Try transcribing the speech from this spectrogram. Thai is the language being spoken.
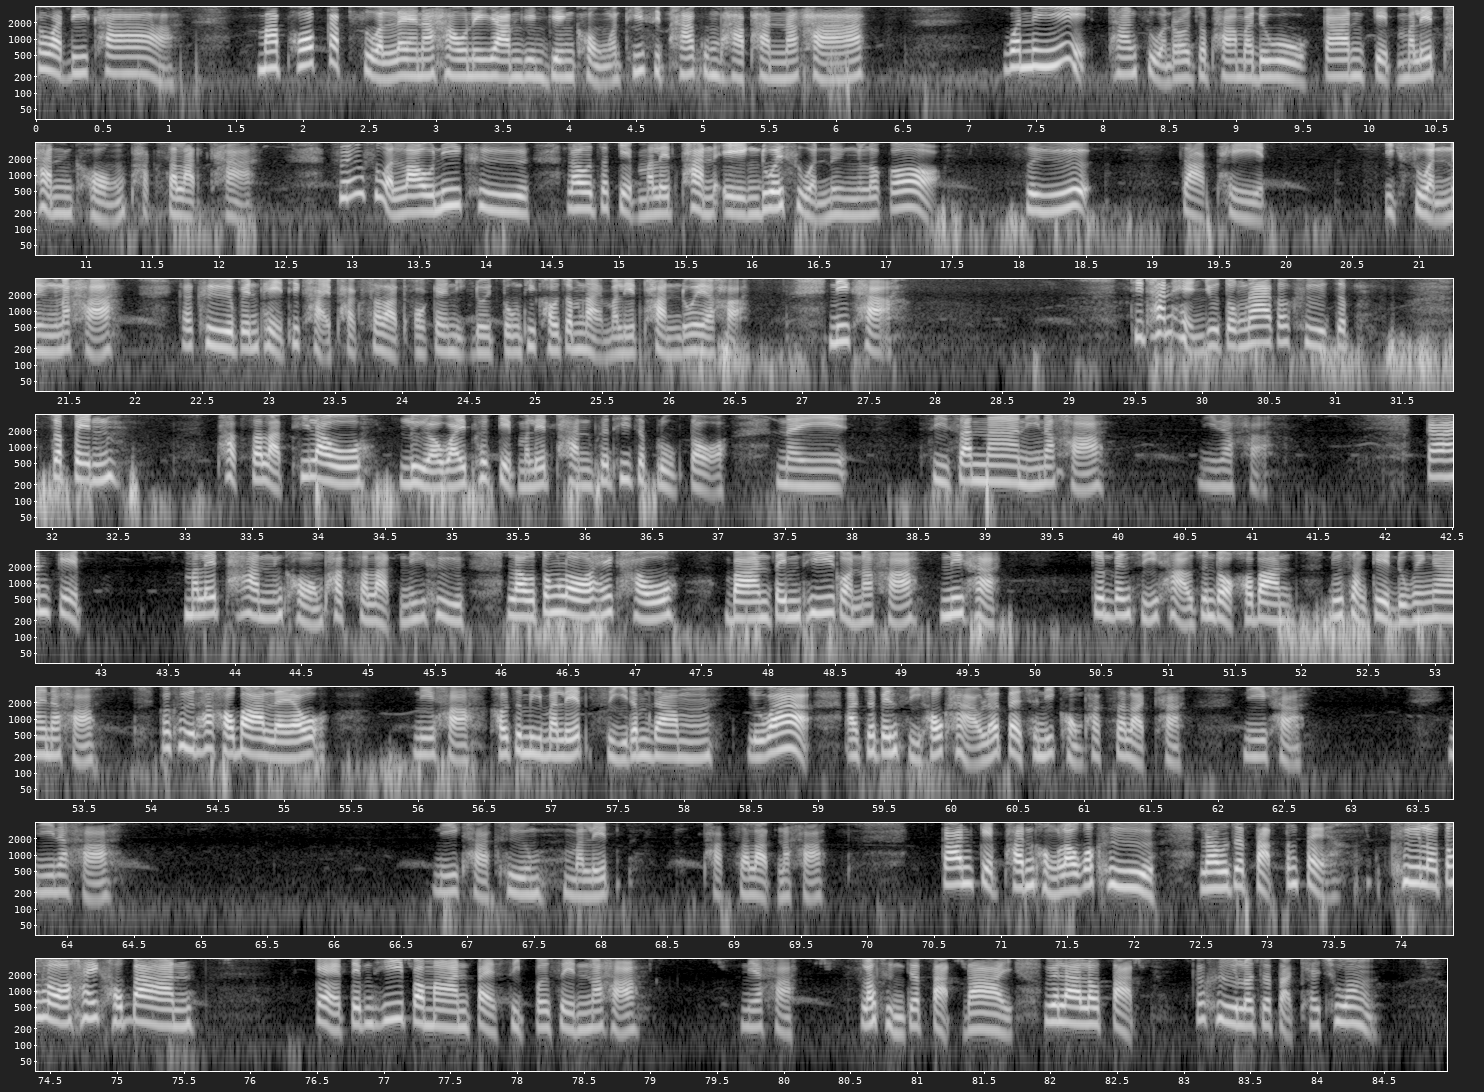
สวัสดีค่ะ มาพบกับสวนแลนาเฮาในยามเย็นๆ ของวันที่ 15 กุมภาพันธ์นะคะ วันนี้ทางสวนเราจะพามาดูการเก็บเมล็ดพันธุ์ของผักสลัดค่ะ ซึ่งสวนเรานี่คือเราจะเก็บเมล็ดพันธุ์เองด้วยส่วนหนึ่งแล้วก็ซื้อจากเพจอีกส่วนหนึ่งนะคะ ก็คือเป็นเพจที่ขายผักสลัดออร์แกนิก โดยตรงที่เขาจำหน่ายเมล็ดพันธุ์ด้วยอะค่ะ นี่ค่ะ ที่ท่านเห็นอยู่ตรงหน้าก็คือจะจะเป็นผักสลัดที่เราเหลือไว้เพื่อเก็บเมล็ดพันธุ์เพื่อที่จะปลูกต่อในซีซั่นหน้านี้นะคะ นี่นะคะ การเก็บเมล็ดพันธุ์ของผักสลัดนี่คือ เราต้องรอให้เขาบานเต็มที่ก่อนนะคะ นี่ค่ะ จนเป็นสีขาวจนดอกเขาบานดูสังเกตดูง่ายๆนะคะ ก็คือถ้าเขาบานแล้ว นี่ค่ะ เขาจะมีเมล็ดสีดำๆ หรือว่าอาจจะเป็นสีขาวๆแล้วแต่ชนิดของผักสลัดค่ะ นี่ค่ะ นี่นะคะ นี่ค่ะคือเมล็ดผักสลัดนะคะ การเก็บพันธุ์ของเราก็คือ เราจะตัดตั้งแต่คือเราต้องรอให้เขาบาน แก่เต็มที่ประมาณ 80%นะคะ เนี่ยค่ะ เราถึงจะตัดได้ เวลาเราตัดก็คือเราจะตัดแค่ช่วง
